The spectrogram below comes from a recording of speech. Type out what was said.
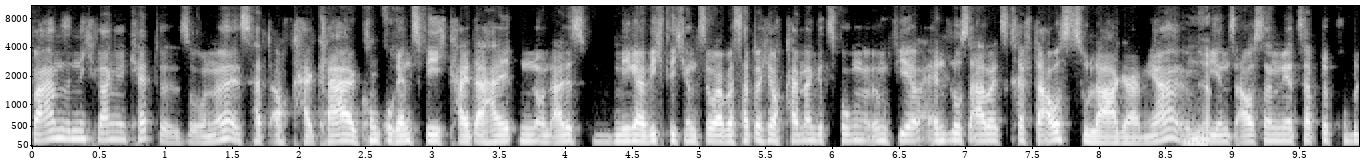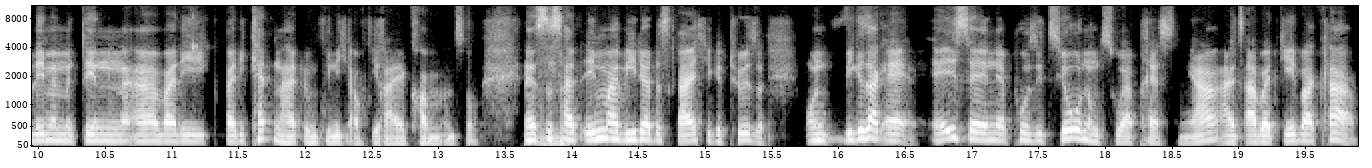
wahnsinnig lange Kette, so, ne? Es hat auch klar Konkurrenzfähigkeit erhalten und alles mega wichtig und so, aber es hat euch auch keiner gezwungen, irgendwie endlos Arbeitskräfte auszulagern, ja? Irgendwie ja. ins Ausland. Jetzt habt ihr Probleme mit denen, äh, weil die, weil die Ketten halt irgendwie nicht auf die Reihe kommen und so. Und es mhm. ist halt immer wieder das gleiche Getöse. Und wie gesagt, er, er ist ja in der Position, um zu erpressen, ja? Als Arbeitgeber, klar.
